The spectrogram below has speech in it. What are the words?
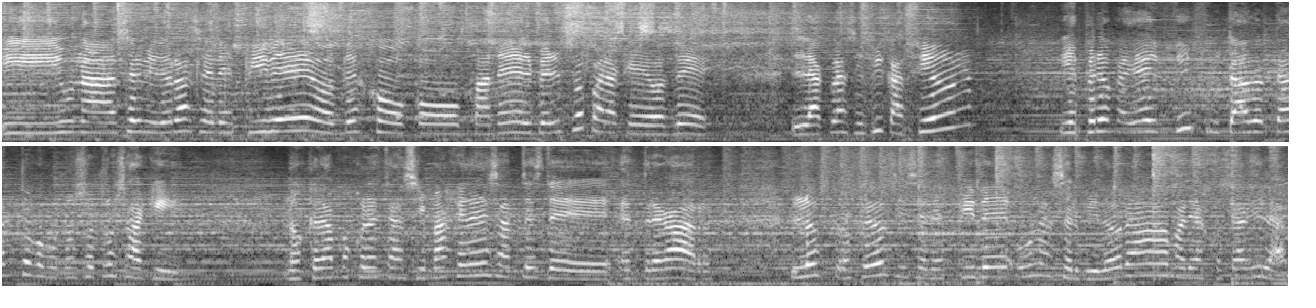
y una servidora se despide, os dejo con Manel Belso para que os dé la clasificación y espero que hayáis disfrutado tanto como nosotros aquí. Nos quedamos con estas imágenes antes de entregar los trofeos y se despide una servidora, María José Aguilar.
